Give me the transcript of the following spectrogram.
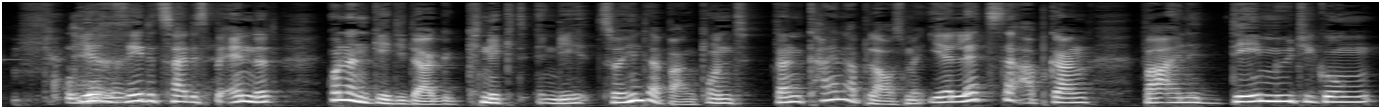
Ihre Redezeit ist beendet. Und dann geht die da geknickt in die, zur Hinterbank. Und dann kein Applaus mehr. Ihr letzter Abgang war eine Demütigung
